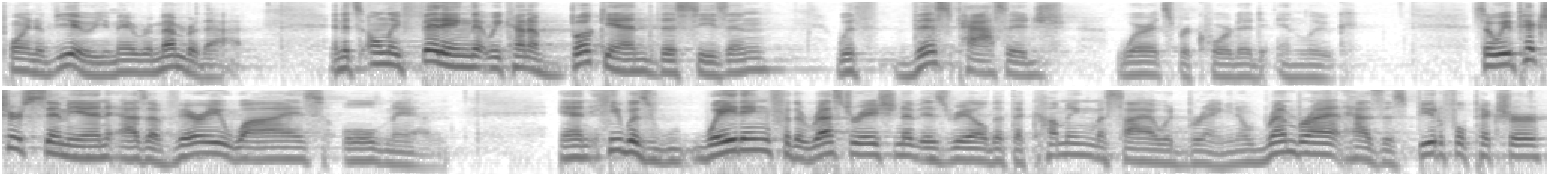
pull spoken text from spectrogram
point of view. You may remember that. And it's only fitting that we kind of bookend this season with this passage where it's recorded in Luke. So we picture Simeon as a very wise old man. And he was waiting for the restoration of Israel that the coming Messiah would bring. You know, Rembrandt has this beautiful picture,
